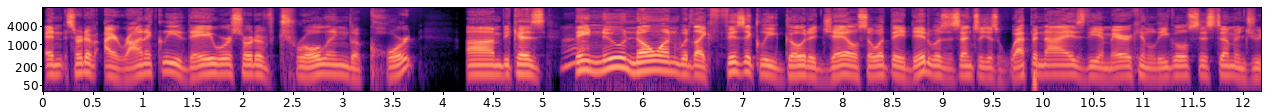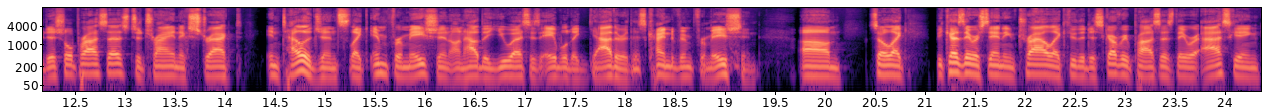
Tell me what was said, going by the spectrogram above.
And sort of ironically, they were sort of trolling the court um, because they knew no one would like physically go to jail. So what they did was essentially just weaponize the American legal system and judicial process to try and extract intelligence, like information on how the U.S. is able to gather this kind of information. Um, so like because they were standing trial, like through the discovery process, they were asking.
